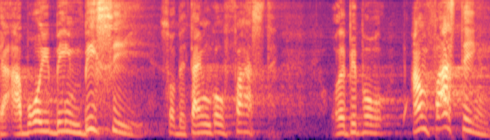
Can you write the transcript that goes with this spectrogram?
Avoid being busy so the time go fast. Other people, I'm fasting.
